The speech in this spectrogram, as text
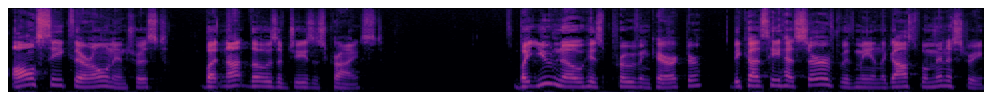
All seek their own interest, but not those of Jesus Christ. But you know his proven character, because he has served with me in the gospel ministry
